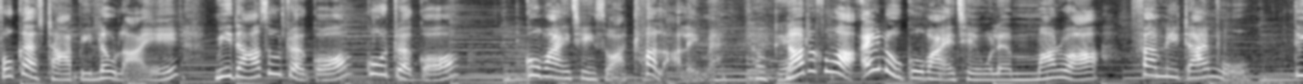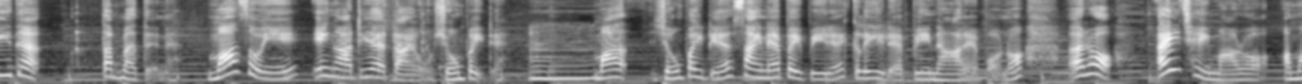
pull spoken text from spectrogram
focus ထားပြီးလုပ်လာရင်မိသားစုအတွက်ကောကိုယ့်အတွက်ကောကိုယ်ပိုင်အချိန်ဆိုတာထွက်လာလိမ့်မယ်ဟုတ်ကဲ့နောက်တစ်ခုကအဲ့လိုကိုယ်ပိုင်အချိန်ကိုလည်းမတို့က family time ကိုတီးတဲ့တတ်မှတ်တယ်နဲ့မဆိုရင်အင်္ဂါတရက်အတိုင်းကိုရုံးပိတ်တယ်อืมမရုံးပိတ်တယ်ဆိုင်လဲပိတ်ပေးတယ်ကလေးတွေလည်းပေးနာတယ်ပေါ့နော်အဲ့တော့အဲ့ဒီအချိန်မှာတော့အမ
